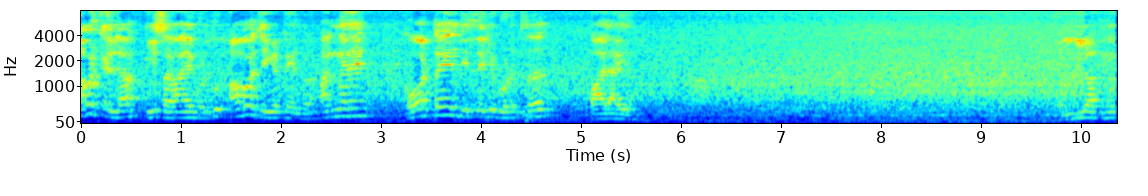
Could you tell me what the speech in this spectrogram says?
അവർക്കെല്ലാം ഈ സഹായം കൊടുത്തു. അവർ ചെയ്യട്ടെ എന്ന് അങ്ങനെ കോട്ടയം ജില്ലയ്ക്ക് കൊടുത്തത് പാലായിരം. എല്ലാത്തിനും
